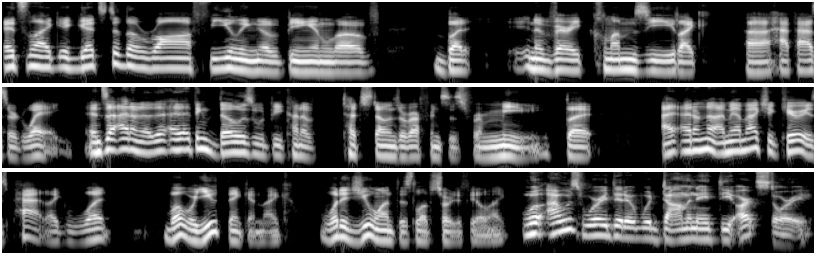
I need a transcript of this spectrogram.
It's like it gets to the raw feeling of being in love, but in a very clumsy, like uh, haphazard way. And so I don't know. I, think those would be kind of touchstones or references for me. But I, I don't know. I mean, I'm actually curious, Pat. Like, what what were you thinking? Like, what did you want this love story to feel like? Well, I was worried that it would dominate the art story.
